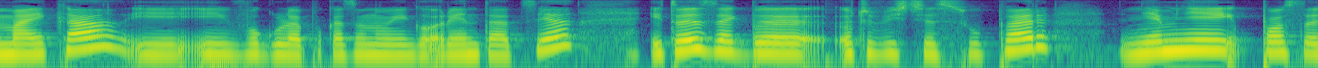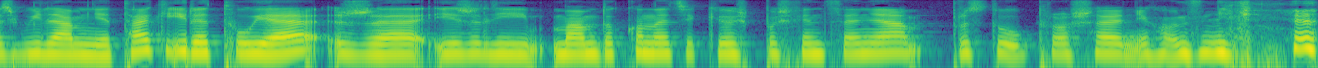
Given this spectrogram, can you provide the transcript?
Majka i, i w ogóle pokazaną jego orientację. I to jest jakby oczywiście super. Niemniej postać Willa mnie tak irytuje, że jeżeli mam dokonać jakiegoś poświęcenia, po prostu proszę, niech on zniknie,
